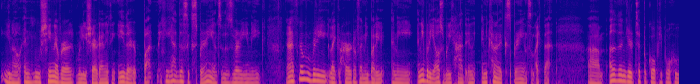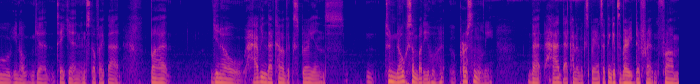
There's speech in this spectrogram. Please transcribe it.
you know, and she never really shared anything either. But he had this experience; it was very unique, and I've never really like heard of anybody, any anybody else really had any, any kind of experience like that, um, other than your typical people who you know get taken and stuff like that. But you know, having that kind of experience to know somebody who personally that had that kind of experience. I think it's very different from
